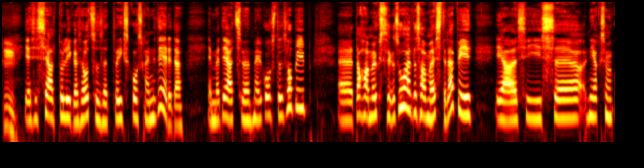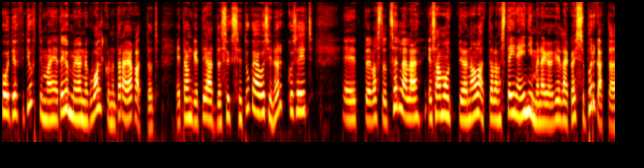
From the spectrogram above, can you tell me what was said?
mm. ja siis sealt tuli ka see otsus, et võiks koos kandideerida. et me teadsime, et meil koostöö sobib tahame üksteisega suhelda, saame hästi läbi ja siis äh, nii hakkasime koodi Jõhvit juhtima ja tegelikult meil on nagu valdkonnad ära jagatud, et ongi teada niisuguseid tugevusi, nõrkuseid, et vastavalt sellele ja samuti on alati olemas teine inimene, kellega asju põrgata.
